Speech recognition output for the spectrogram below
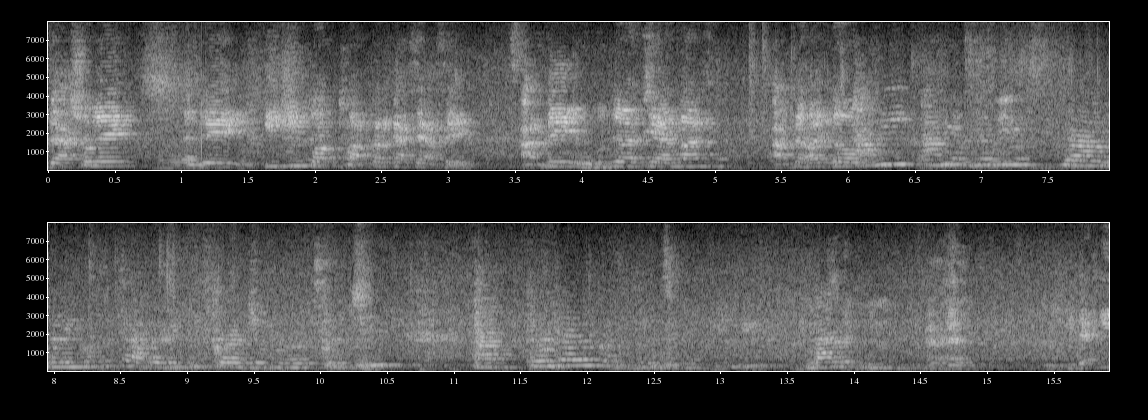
যে আসলে যে কি কি তথ্য আপনার কাছে আছে। আপনি উপজেলা চেয়ারম্যান আপনি হয়তো আমি আমি আপনাকে আহ, মানে কথাটা আবার রিপিট করার জন্য অনুরোধ করছি। কথা এটা কি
